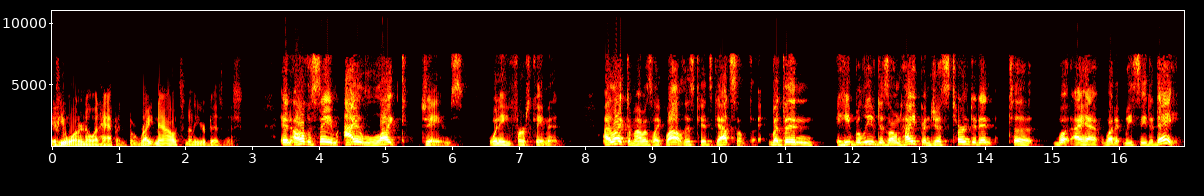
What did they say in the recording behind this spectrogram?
if you want to know what happened. But right now, it's none of your business. And all the same, I liked James when he first came in. I liked him. I was like, wow, this kid's got something. But then he believed his own hype and just turned it into what I have, what we see today.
